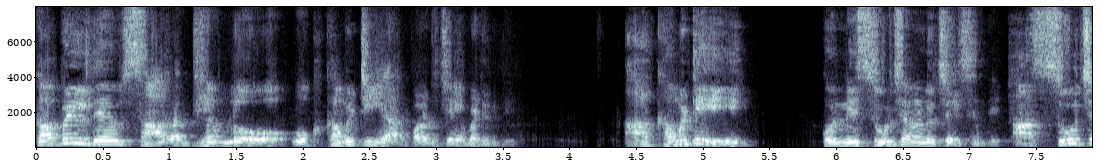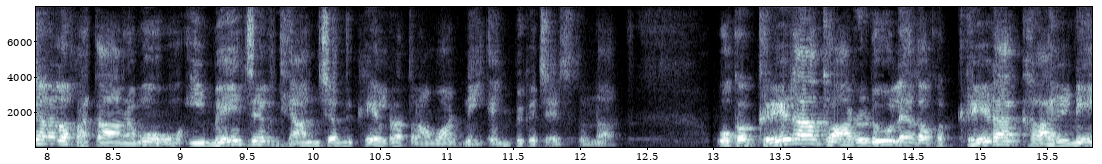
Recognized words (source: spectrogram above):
కపిల్ దేవ్ సారథ్యంలో ఒక కమిటీ ఏర్పాటు చేయబడింది. ఆ కమిటీ కొన్ని సూచనలు చేసింది. ఆ సూచనల ప్రకారము ఈ మేజర్ ధ్యాన్ చంద్ ఖేల్ రత్న అవార్డుని ఎంపిక చేస్తున్నారు. ఒక క్రీడాకారుడు లేదా ఒక క్రీడాకారిణి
